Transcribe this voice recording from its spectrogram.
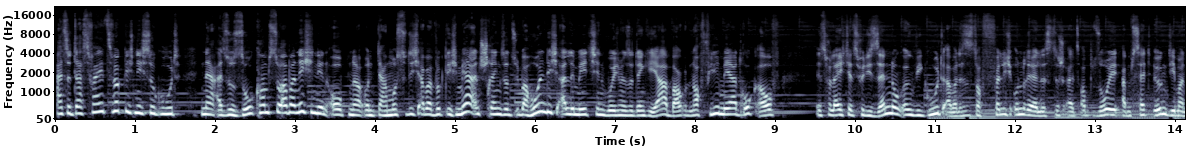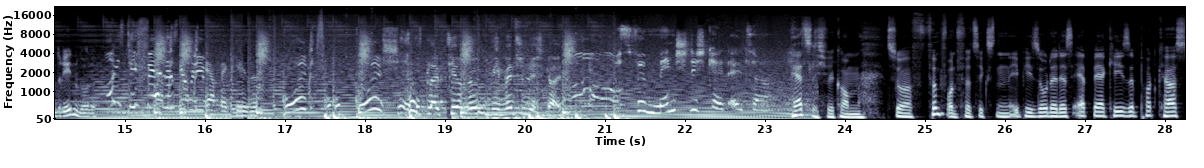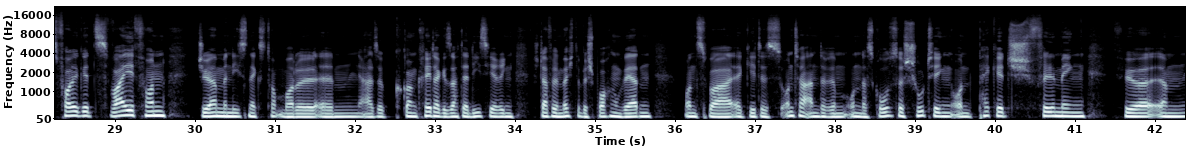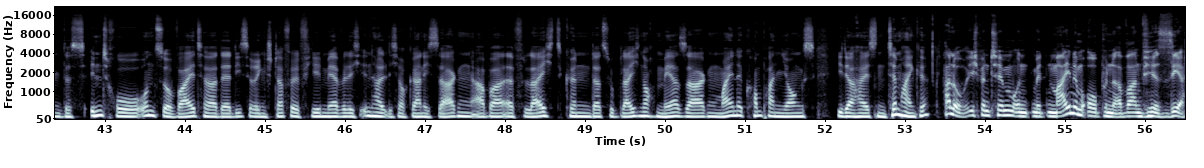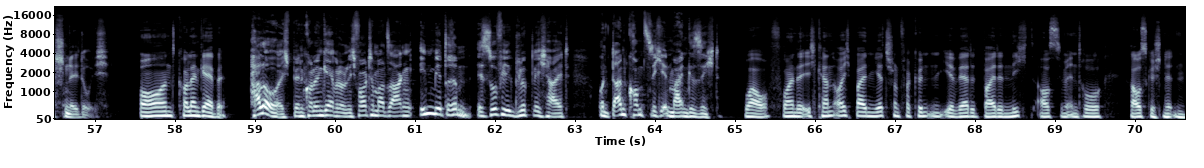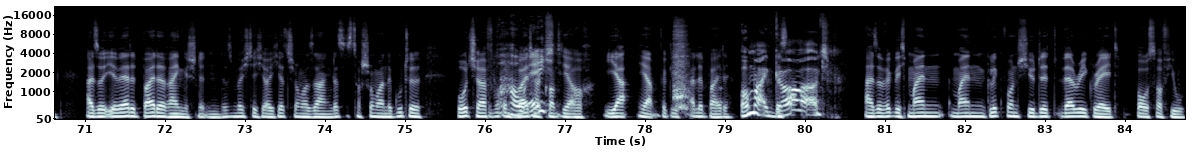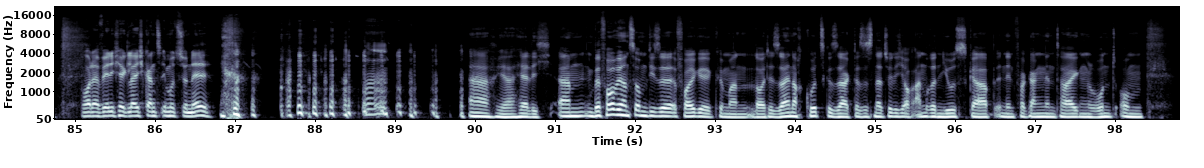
Also das war jetzt wirklich nicht so gut. Na, also so kommst du aber nicht in den Opener und da musst du dich aber wirklich mehr anstrengen, sonst überholen dich alle Mädchen, wo ich mir so denke, ja, baut noch viel mehr Druck auf. Ist vielleicht jetzt für die Sendung irgendwie gut, aber das ist doch völlig unrealistisch, als ob so am Set irgendjemand reden würde. Wo ist die Fairness geblieben? Erdbeerkäse. Gold, Bullshit. Wo bleibt hier irgendwie Menschlichkeit? Was für Menschlichkeit, Alter. Herzlich willkommen zur 45. Episode des Erdbeerkäse Podcast, Folge 2 von Germany's Next Topmodel. Ähm, also konkreter gesagt, der diesjährigen Staffel möchte besprochen werden. Und zwar äh, geht es unter anderem um das große Shooting und Package-Filming für ähm, das Intro und so weiter der diesjährigen Staffel. Viel mehr will ich inhaltlich auch gar nicht sagen, aber äh, vielleicht können dazu gleich noch mehr sagen meine Kompagnons, die da heißen Tim Heinke. Hallo, ich bin Tim und mit meinem Opener waren wir sehr schnell durch. Und Colin Gable. Hallo, ich bin Colin Gable und ich wollte mal sagen, in mir drin ist so viel Glücklichkeit und dann kommt's nicht in mein Gesicht. Wow, Freunde, ich kann euch beiden jetzt schon verkünden, ihr werdet beide nicht aus dem Intro rausgeschnitten. Also ihr werdet beide reingeschnitten. Das möchte ich euch jetzt schon mal sagen. Das ist doch schon mal eine gute Botschaft. Wow, und weiter echt? kommt ihr auch. Ja, ja, wirklich alle beide. Oh mein Das- Gott. Also wirklich mein, mein Glückwunsch, you did very great, both of you. Boah, da werde ich ja gleich ganz emotionell. Ach ja, herrlich. Ähm, bevor wir uns um diese Folge kümmern, Leute, sei noch kurz gesagt, dass es natürlich auch andere News gab in den vergangenen Tagen rund um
